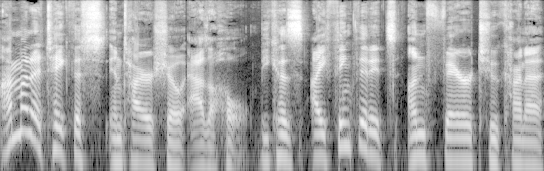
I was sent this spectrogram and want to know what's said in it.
I'm going to take this entire show as a whole because I think that it's unfair to kind of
